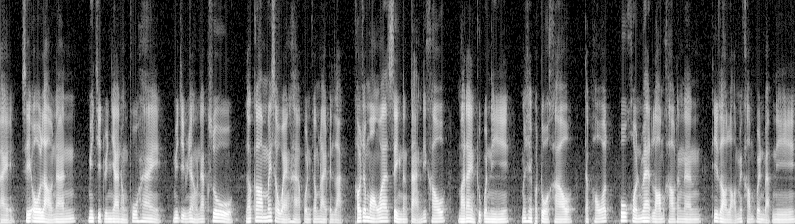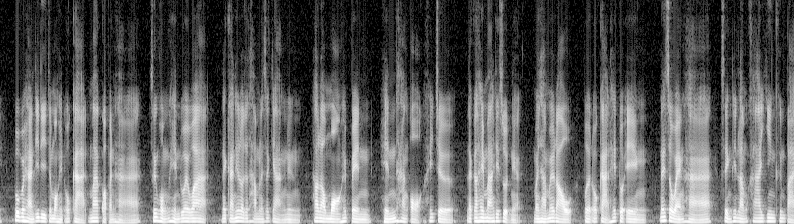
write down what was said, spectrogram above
CEO เหล่านั้น มีจิตวิญญาณของผู้ให้ มีจิตวิญญาณของนักสู้ แล้วก็ไม่แสวงหาผลกำไรเป็นหลัก เขาจะมองว่าสิ่งต่างๆ ที่เขามาได้ถึงทุกวันนี้ ไม่ใช่เพราะตัวเขา แต่เพราะว่าผู้คนแวดล้อมเขาทั้งนั้น ที่หล่อหลอมให้เขาเป็นแบบนี้ ผู้บริหารที่ดีจะมองเห็นโอกาสมากกว่าปัญหา ซึ่งผมก็เห็นด้วยว่า ในการที่เราจะทำอะไรสักอย่างหนึ่ง ถ้าเรามองให้เป็นเห็นทางออกให้เจอ และก็ให้มากที่สุดเนี่ยมันทำให้เราเปิดโอกาสให้ตัวเอง ได้แสวงหาสิ่งที่ล้ำค่ายิ่งขึ้นไป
